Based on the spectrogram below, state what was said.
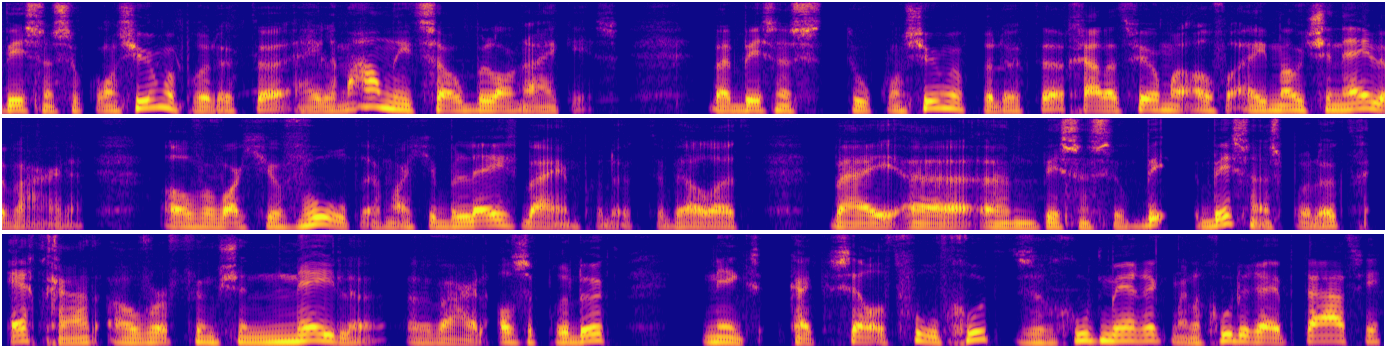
business-to-consumer producten helemaal niet zo belangrijk is. Bij business-to-consumer producten gaat het veel meer over emotionele waarden. Over wat je voelt en wat je beleeft bij een product. Terwijl het bij een business-to-business product echt gaat over functionele waarden. Als het product niks. Kijk, het voelt goed, het is een goed merk met een goede reputatie,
